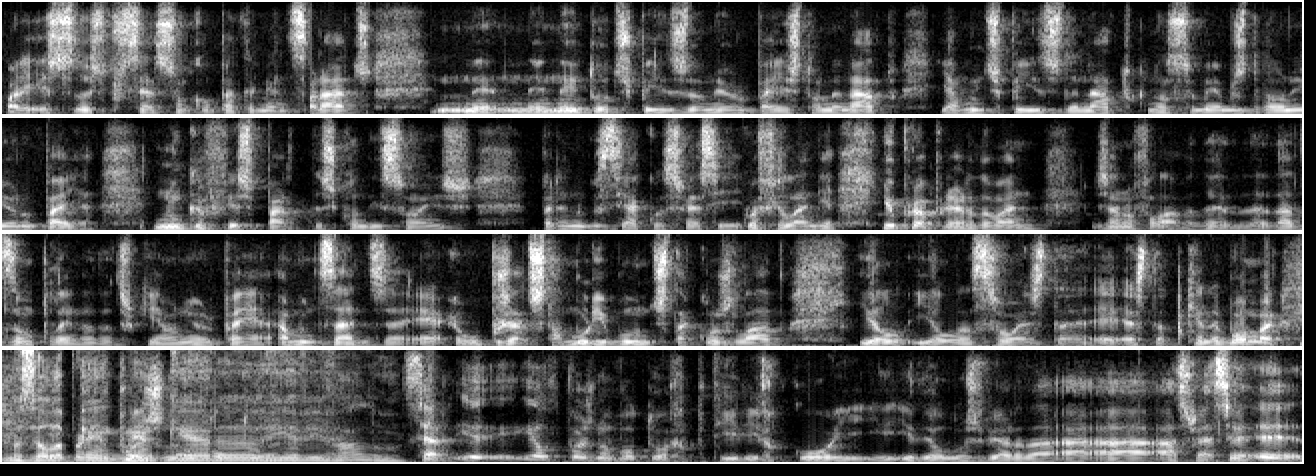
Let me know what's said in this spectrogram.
Ora, estes dois processos são completamente separados, nem, nem todos os países da União Europeia estão na NATO e há muitos países da NATO que não são membros da União Europeia. Nunca fez parte das condições para negociar com a Suécia e com a Finlândia. E o próprio Erdogan já não falava da, da adesão plena da Turquia à União Europeia há muitos anos. É, é, o projeto está moribundo, está congelado e ele, ele lançou esta, esta pequena bomba. Mas ele aparentemente quer reavivá-lo. Certo, ele depois não voltou a repetir e recuou e, e deu luz verde à, à, à, Suécia. Eh,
